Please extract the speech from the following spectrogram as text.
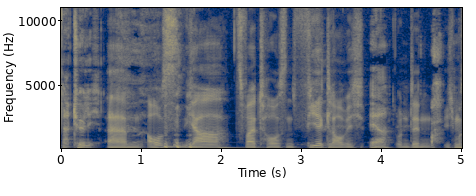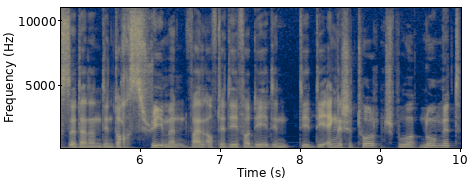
Natürlich. ähm, aus Jahr 2004, glaube ich. Ja. Und den, ich musste dann den doch streamen, weil auf der DVD den, die, die englische Tonspur nur mit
